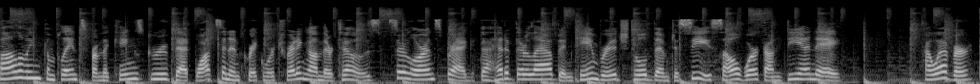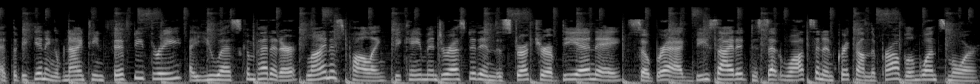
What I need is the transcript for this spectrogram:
Following complaints from the King's group that Watson and Crick were treading on their toes, Sir Lawrence Bragg, the head of their lab in Cambridge told them to cease all work on DNA. However, at the beginning of 1953, a U.S. competitor, Linus Pauling, became interested in the structure of DNA, so Bragg decided to set Watson and Crick on the problem once more.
